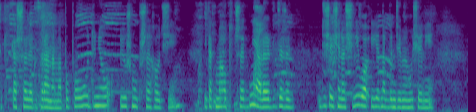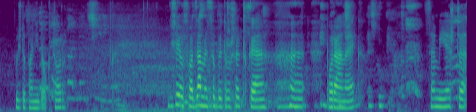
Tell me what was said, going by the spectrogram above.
taki kaszelek z rana ma po południu, już mu przechodzi. I tak ma od trzech dni, ale widzę, że dzisiaj się nasiliło i jednak będziemy musieli pójść do pani doktor. Dzisiaj osładzamy sobie troszeczkę poranek. Sami jeszcze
